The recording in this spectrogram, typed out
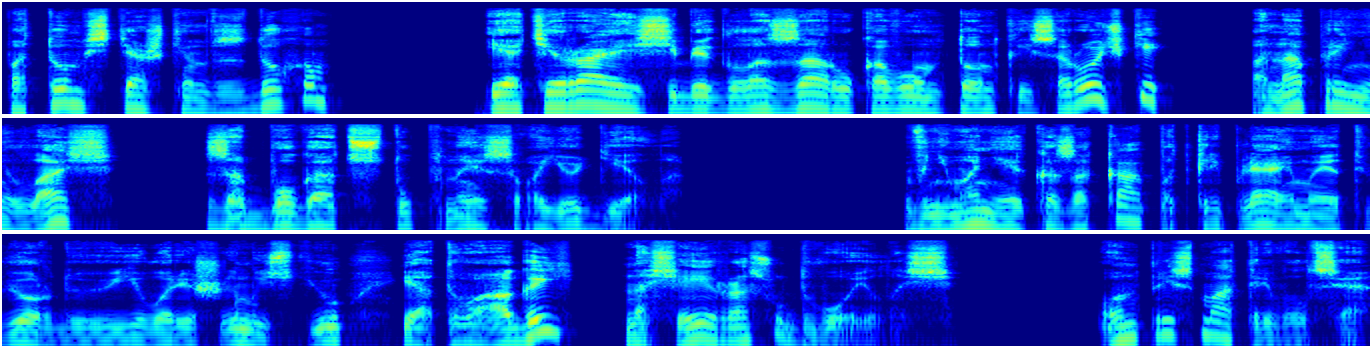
Потом с тяжким вздохом и, отирая себе глаза рукавом тонкой сорочки, она принялась за богоотступное свое дело. Внимание казака, подкрепляемое твердую его решимостью и отвагой, на сей раз удвоилось. Он присматривался,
